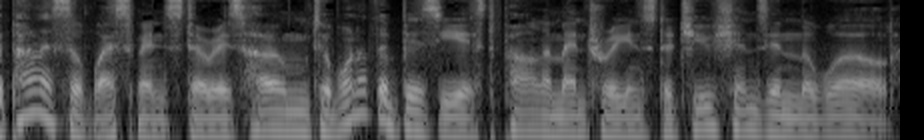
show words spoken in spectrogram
The Palace of Westminster is home to one of the busiest parliamentary institutions in the world.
